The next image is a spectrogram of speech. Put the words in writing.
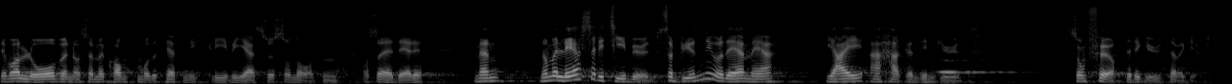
Det var loven, og så er vi kommet måte, til et nytt liv i Jesus og nåden. Og så er det det. Men når vi leser de ti bud, så begynner jo det med 'Jeg er Herren din Gud', som førte deg ut av Egypt.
